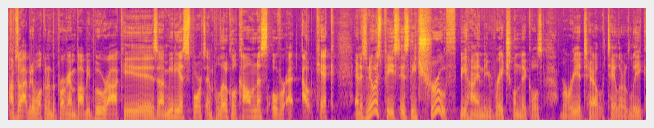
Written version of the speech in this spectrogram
I'm so happy to welcome to the program Bobby Burack. He is a media, sports, and political columnist over at Outkick. And his newest piece is the truth behind the Rachel Nichols Maria Taylor leak.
